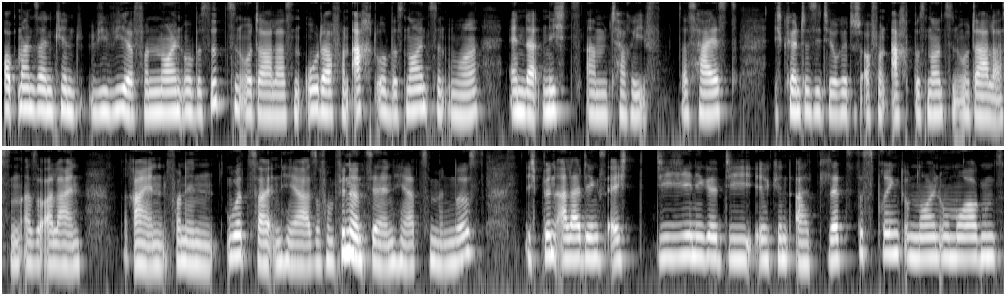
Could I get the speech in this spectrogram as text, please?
ob man sein Kind wie wir von 9 Uhr bis 17 Uhr dalassen oder von 8 Uhr bis 19 Uhr, ändert nichts am Tarif. Das heißt, ich könnte sie theoretisch auch von 8 bis 19 Uhr dalassen, also allein rein von den Uhrzeiten her, also vom finanziellen her zumindest. Ich bin allerdings echt diejenige, die ihr Kind als letztes bringt um 9 Uhr morgens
